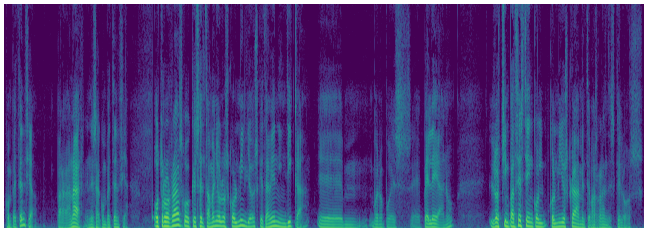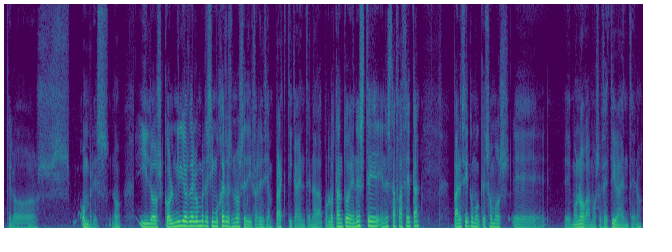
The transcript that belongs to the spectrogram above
competencia para ganar en esa competencia. Otro rasgo que es el tamaño de los colmillos, que también indica, eh, bueno, pues eh, pelea, ¿no? Los chimpancés tienen colmillos claramente más grandes que los, que los hombres, ¿no? Y los colmillos de hombres y mujeres no se diferencian prácticamente nada. Por lo tanto, en, este, en esta faceta parece como que somos eh, monógamos, efectivamente, ¿no?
